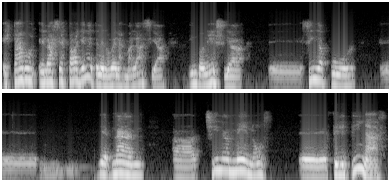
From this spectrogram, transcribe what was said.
estábamos, el Asia estaba llena de telenovelas, Malasia, Indonesia, eh, Singapur, eh, Vietnam, ah, China menos, Filipinas.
